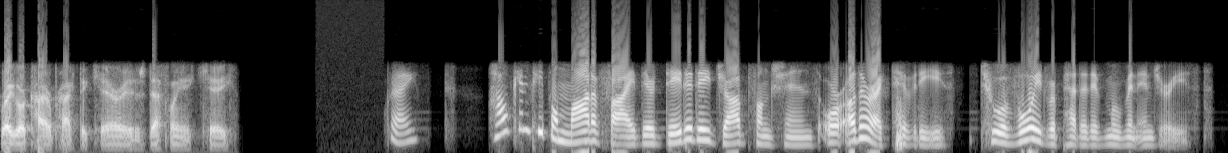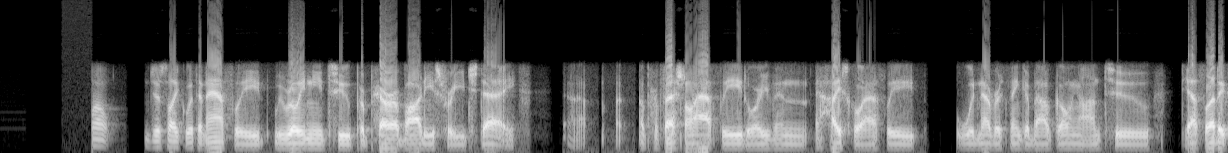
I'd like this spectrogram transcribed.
regular chiropractic care is definitely key. Okay. How can people modify their day to day job functions or other activities to avoid repetitive movement injuries? Well, just like with an athlete, we really need to prepare our bodies for each day. Uh, a professional athlete or even a high school athlete would never think about going on to the athletic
